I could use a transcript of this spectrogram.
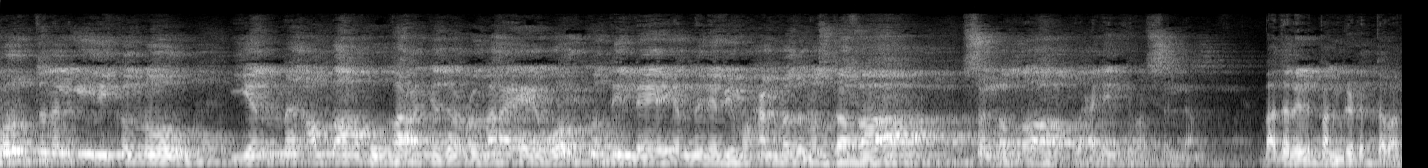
പുറത്തു നൽകിയിരിക്കുന്നു എന്ന് അള്ളാഹു പറഞ്ഞത് ഉമറയെ ഓർക്കുന്നില്ലേ എന്ന് നബി മുഹമ്മദ് മുസ്തഫ സല്ലല്ലാഹു അലൈഹി വസല്ലം. ബദറിൽ പങ്കെടുത്തവർ.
